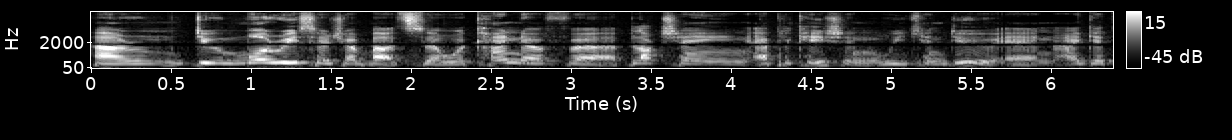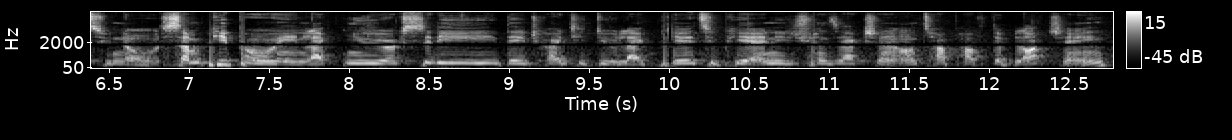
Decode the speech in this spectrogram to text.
um, do more research about so what kind of uh, blockchain application we can do, and I get to know some people in like New York City. They try to do like peer-to-peer energy transaction on top of the blockchain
